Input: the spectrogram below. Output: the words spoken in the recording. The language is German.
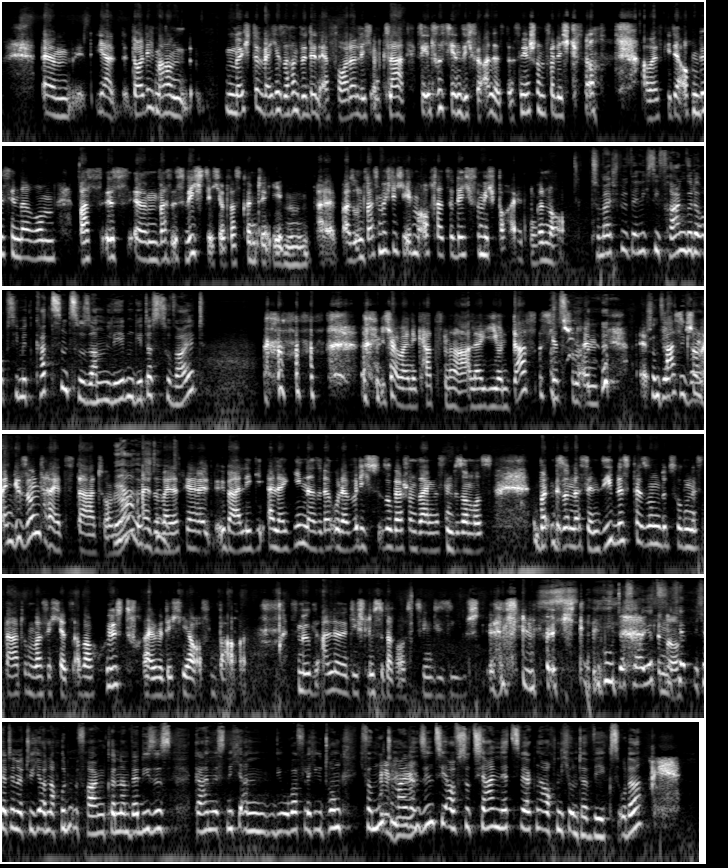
ähm, ja, deutlich machen möchte, welche Sachen sind denn erforderlich. Und klar, sie interessieren sich für alles, das ist mir schon völlig klar. Aber es geht ja auch ein bisschen darum, was ist, ähm, was ist wichtig und was könnte eben, äh, also und was möchte ich eben auch tatsächlich für mich behalten, genau. Zum Beispiel, wenn ich Sie fragen würde, ob Sie mit Katzen zusammenleben, geht das zu weit? Ich habe eine Katzenhaarallergie und das ist jetzt schon ein äh, Schon fast schon ein Gesundheitsdatum. Ne? Ja, das also weil das ja über Allergie, Allergien, also da, oder würde ich sogar schon sagen, das ist ein besonderes, besonders sensibles personenbezogenes Datum, was ich jetzt aber höchst freiwillig hier offenbare. Es mögen alle die Schlüsse daraus ziehen, die sie ziehen möchten. Gut, das war jetzt, Genau. ich, hätte, ich hätte natürlich auch nach Hunden fragen können, dann wäre dieses Geheimnis nicht an die Oberfläche gedrungen. Ich vermute Mhm. mal, dann sind Sie auf sozialen Netzwerken auch nicht unterwegs, oder?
